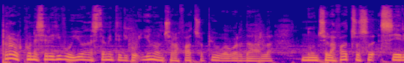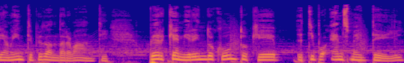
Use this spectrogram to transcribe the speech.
Però alcune serie TV io onestamente dico io non ce la faccio più a guardarla, non ce la faccio seriamente più ad andare avanti perché mi rendo conto che tipo Handmaid's Tale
